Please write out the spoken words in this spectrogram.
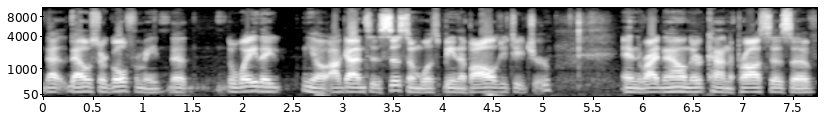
that that was their goal for me. That the way they you know I got into the system was being a biology teacher, and right now they're kind of in the process of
